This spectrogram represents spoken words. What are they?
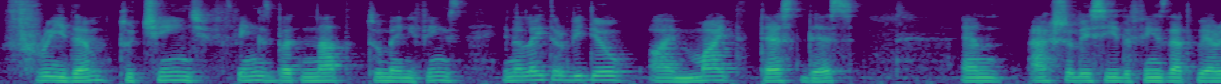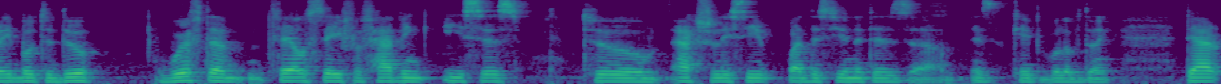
freedom to change things but not too many things in a later video I might test this and actually see the things that we are able to do with the fail-safe of having E-Sys to actually see what this unit is uh, is capable of doing. They are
